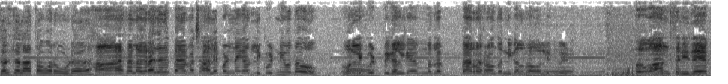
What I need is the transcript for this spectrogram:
जल जलाता हुआ रोड है। हाँ ऐसा लग रहा है जैसे पैर में छाले पड़ने का लिक्विड नहीं होता वो। वो हाँ। लिक्विड पिघल के मतलब पैर रख रहा हूँ तो निकल रहा हो लिक्विड भगवान शनिदेव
